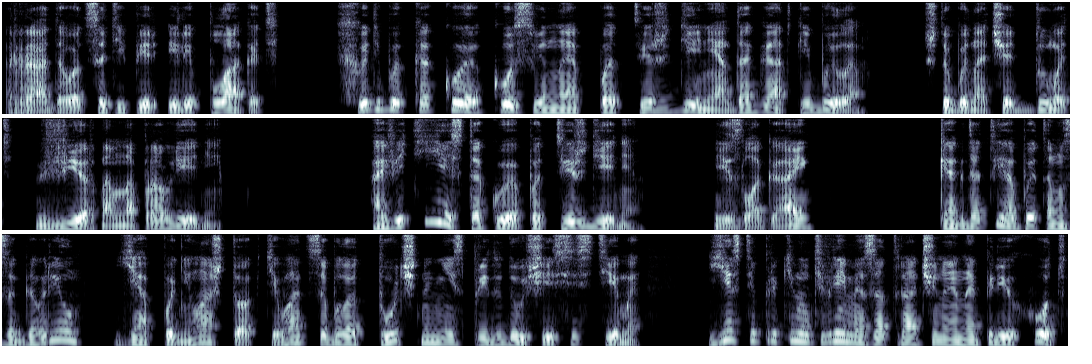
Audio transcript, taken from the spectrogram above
радоваться теперь или плакать. Хоть бы какое косвенное подтверждение догадки было, чтобы начать думать в верном направлении. А ведь есть такое подтверждение. Излагай. Когда ты об этом заговорил, я поняла, что активация была точно не из предыдущей системы. Если прикинуть время, затраченное на переход,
